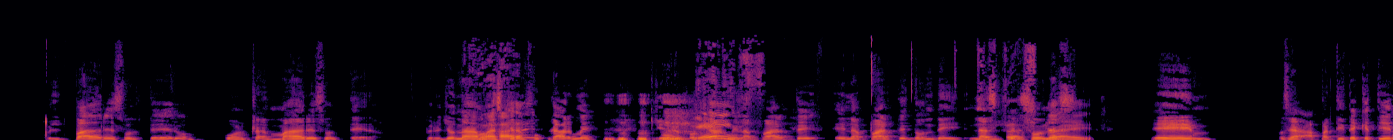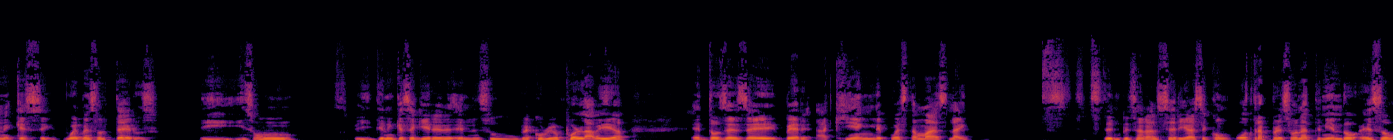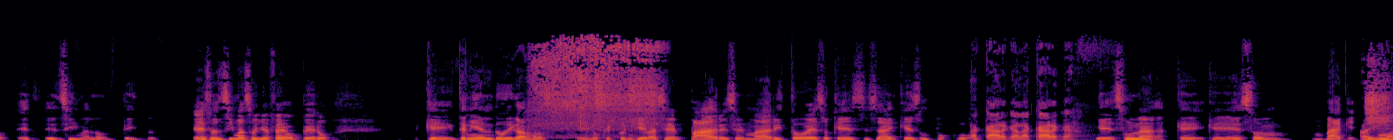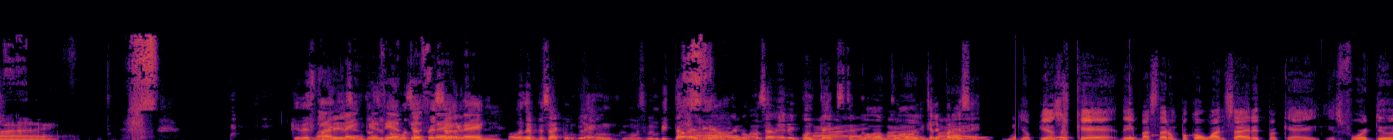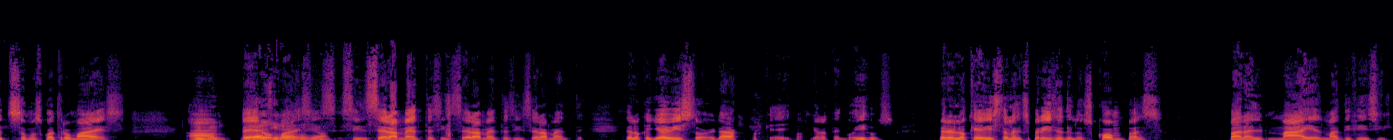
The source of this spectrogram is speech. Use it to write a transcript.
el padre soltero contra madre soltera. Pero yo nada más quiero enfocarme, quiero enfocarme en la parte, en la parte donde las Jesus personas Christ. eh, o sea, a partir de que tienen, que se vuelven solteros y, y son, y tienen que seguir en, en su recorrido por la vida, entonces eh, ver a quién le cuesta más, like, empezar a seriarse con otra persona teniendo eso en- encima, ¿no? Eso encima soy feo, pero que teniendo, digamos, eh, lo que conlleva ser padre, ser madre y todo eso, que es, saben que es un poco, La carga, la carga. es una, que, que es un baggage. Ay, mae. ¿Qué les parece? Glenn, ¿qué Entonces vamos a usted, empezar, Glenn? vamos a empezar con Glenn, como su invitado el día de hoy. Vamos a ver el contexto, cómo, cómo, ¿qué le parece? Yo pienso que va a estar un poco one-sided porque hay, es four dudes, somos cuatro más. Um. Iba a Pero, yo. sin- sinceramente, sinceramente, sinceramente, de lo que yo he visto, ¿verdad? Porque no, yo no tengo hijos, pero lo que he visto en las experiencias de los compas, para el MAI es más difícil.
